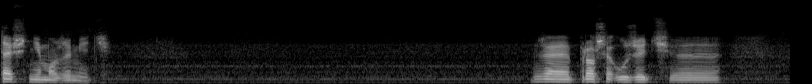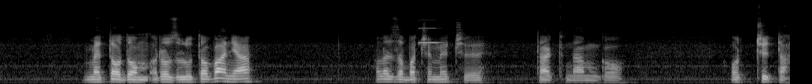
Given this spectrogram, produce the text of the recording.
też nie może mieć. Że proszę użyć yy, metodą rozlutowania, ale zobaczymy czy tak nam go odczyta.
